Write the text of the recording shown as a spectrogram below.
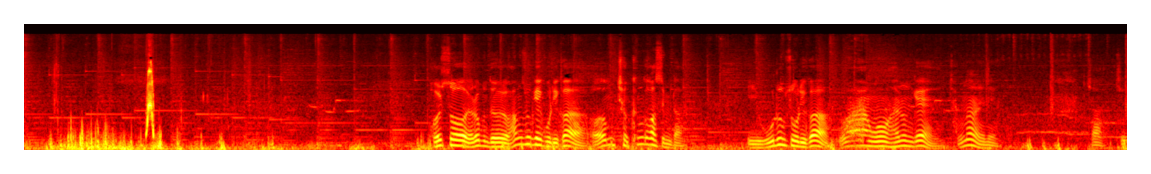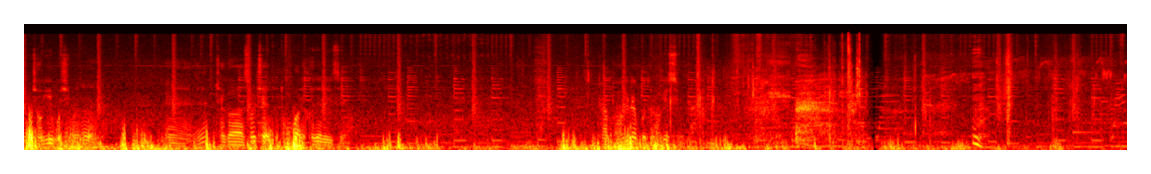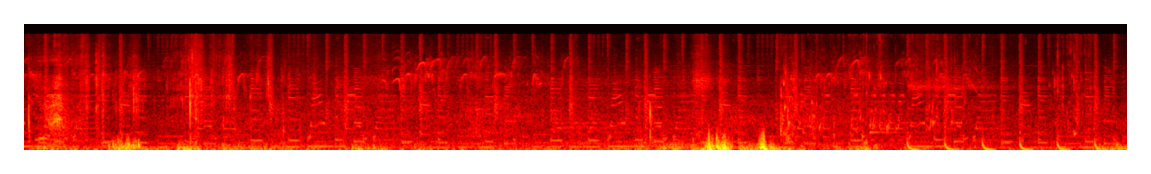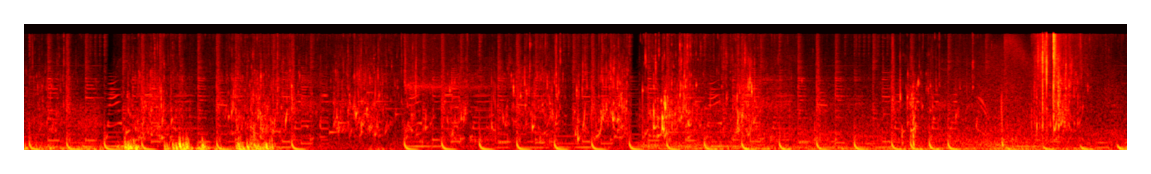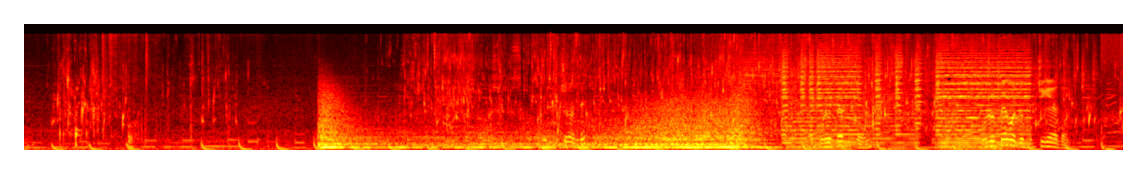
벌써 여러분들 황소개구리가 엄청 큰 것 같습니다. 이 울음소리가 왕왕 하는 게 장난 아니네요. 자, 지금 저기 보시면은 예, 제가 설치했던 통발이 그대로 있어요. 자, 한번 확인해 보도록 하겠습니다. 묵직한데? 물을 빼볼게요. 물을 빼고 좀 묵직해야 돼.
